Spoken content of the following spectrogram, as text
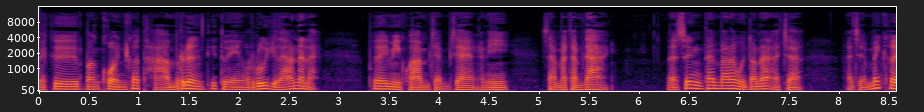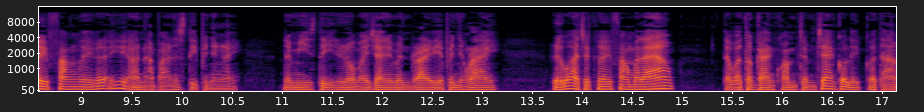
นะคือบางคนก็ถามเรื่องที่ตัวเองรู้อยู่แล้วนั่นแหละ เพื่อให้มีความแจ่มแจ้งอันนี้สามารถทำได้ นะซึ่งท่านพระราหุลตอนนั้นอาจจะอาจจะไม่เคยฟังเลยก็ได้อานาปานสติเป็นยังไงนะมีสติในลมหายใจเป็นรายละเอียดเป็นอย่างไร หรือว่าอาจจะเคยฟังมาแล้ว แต่ว่าต้องการความจ่มแจ้งก็เลยก็ถาม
